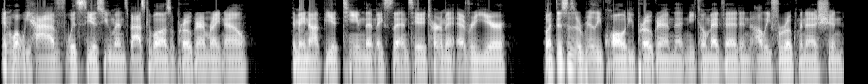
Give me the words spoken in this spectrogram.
in what we have with CSU men's basketball as a program right now. It may not be a team that makes the NCAA tournament every year, but this is a really quality program that Niko Medved and Ali Farokhmanesh and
